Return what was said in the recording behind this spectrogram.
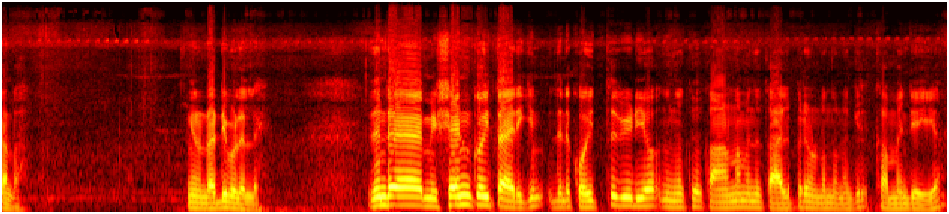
കണ്ടോ? ഇങ്ങനെയുണ്ട് അടിപൊളിയല്ലേ? ഇതിന്റെ മിഷൻ കൊയ്ത്തായിരിക്കും. ഇതിന്റെ കൊയ്ത്ത് വീഡിയോ നിങ്ങൾക്ക് കാണണമെന്ന് താല്പര്യമുണ്ടെന്നുണ്ടെങ്കിൽ കമന്റ് ചെയ്യുക.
